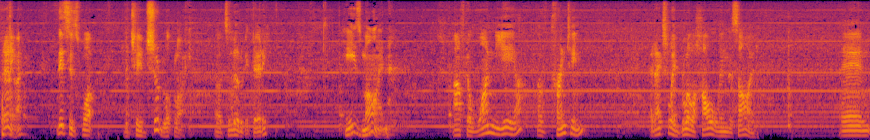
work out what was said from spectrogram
But anyway, this is what the tube should look like. Oh, it's a little bit dirty. Here's mine. After one year of printing, it actually blew a hole in the side. And,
